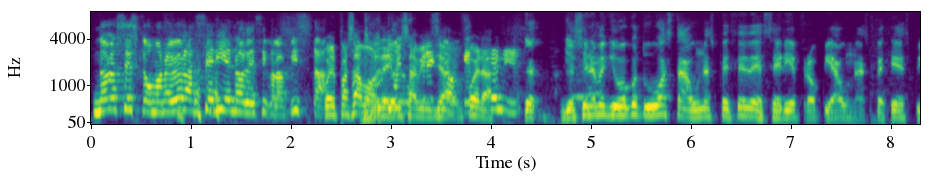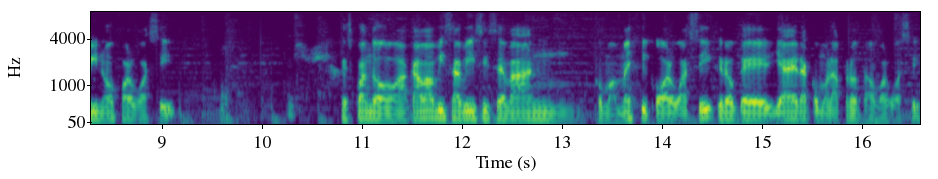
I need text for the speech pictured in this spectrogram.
No lo sé, es que como no veo la serie, no le sigo la pista. Pues pasamos de Vis a Vis, ya, fuera. yo, si no me equivoco, tuvo hasta una especie de serie propia, una especie de spin-off o algo así. Que es cuando acaba vis a vis y se van como a México o algo así. Creo que ya era como la prota o algo así.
